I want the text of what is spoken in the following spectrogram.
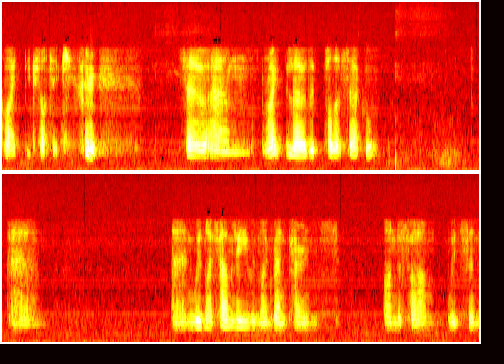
quite exotic. so um, right below the polar circle. Um, and with my family, with my grandparents on the farm, with some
